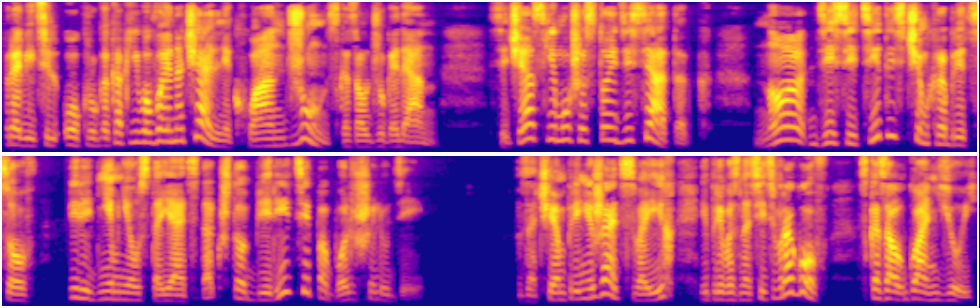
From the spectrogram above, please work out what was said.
правитель округа, как его военачальник Хуан Джун, сказал Джугэлян. Сейчас ему шестой десяток, но десяти тысячам храбрецов перед ним не устоять, так что берите побольше людей. «Зачем принижать своих и превозносить врагов?» — сказал Гуань Юй.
